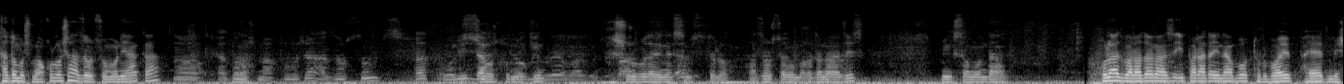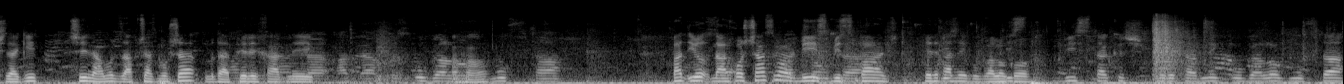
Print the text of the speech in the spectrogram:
кадомаш маъқул боша ҳазор сомони ака? Кадомаш маъқул боша ҳазор сум сифат оли лекин меброяд вазнаш. хушрӯ бидай ина симстило ҳазор сомон бародарон азиз. Минг сомондан хулас бародарон азиз. Ипарада ина бо турбои паят мешидагӣ чӣ намуд запчаст боша? Аҳа. уголок муфта. Баъд ё нархош чанд сум бист бисту панҷ. Перехадлик уголоко бист такиш перекадник уголок муфта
